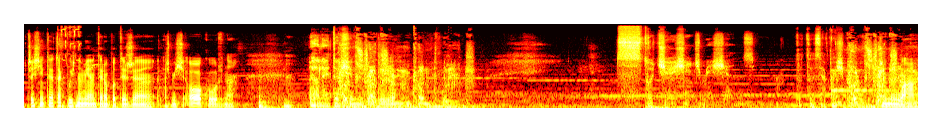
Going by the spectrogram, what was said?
Wcześniej to ja tak późno miałem te roboty, że aż mi się... O kurna. Ale to się mi buduje. Construction complete. 110 miesięcy. To to jest jakaś Construction żenua.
